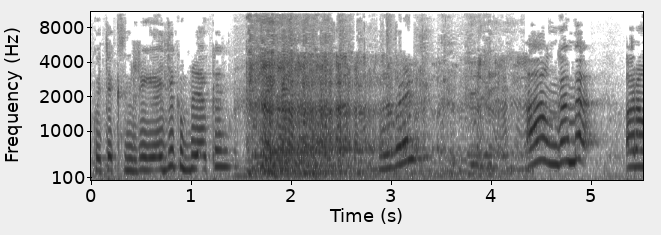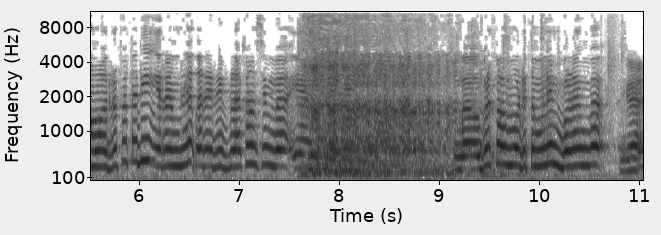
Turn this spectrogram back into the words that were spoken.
Gue cek sendiri aja ke belakang. Kenapa Ren? Ah orang wardrobe tadi Iren lihat ada di belakang sih Mbak. Ya. Mbak Audrey kalau mau ditemenin boleh Mbak. Enggak.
